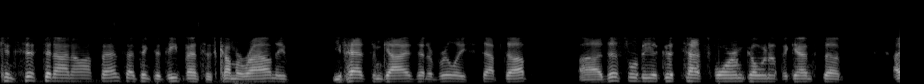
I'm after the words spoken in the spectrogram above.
consistent on offense. I think the defense has come around. They've you've had some guys that have really stepped up. Uh, this will be a good test for them going up against a, a,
